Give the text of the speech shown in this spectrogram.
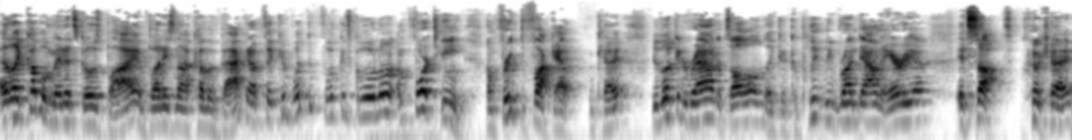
And like a couple minutes goes by, and Buddy's not coming back, and I'm thinking, what the fuck is going on? I'm 14. I'm freaked the fuck out. Okay, you're looking around. It's all like a completely rundown area. It sucked. Okay,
